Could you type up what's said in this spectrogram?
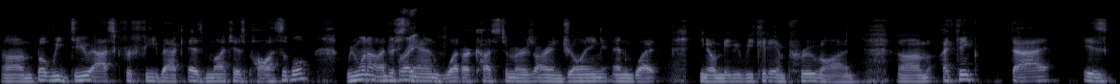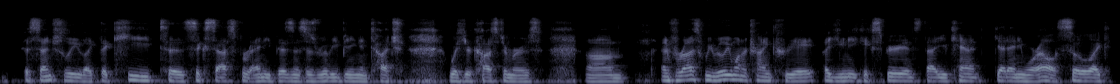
um, but we do ask for feedback as much as possible we want to understand right. what our customers are enjoying and what you know maybe we could improve on um, i think that is essentially like the key to success for any business is really being in touch with your customers um, and for us we really want to try and create a unique experience that you can't get anywhere else so like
